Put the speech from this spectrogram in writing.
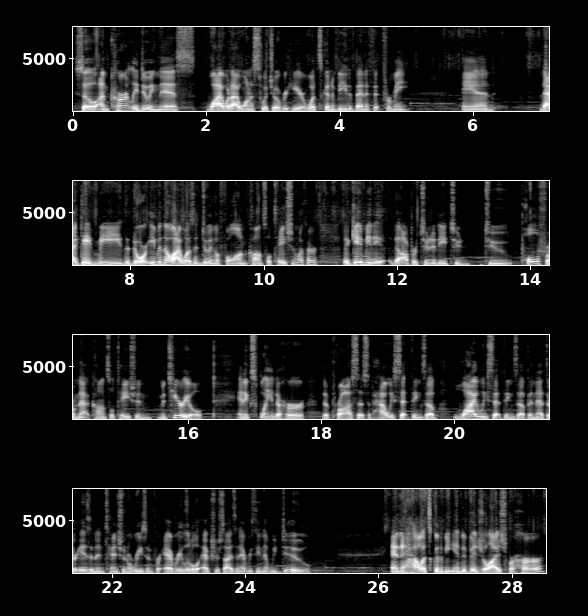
so I'm currently doing this. Why would I want to switch over here? What's going to be the benefit for me? And that gave me the door, even though I wasn't doing a full-on consultation with her, that gave me the, the opportunity to to pull from that consultation material and explain to her the process of how we set things up, why we set things up, and that there is an intentional reason for every little exercise and everything that we do, and how it's going to be individualized for her,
